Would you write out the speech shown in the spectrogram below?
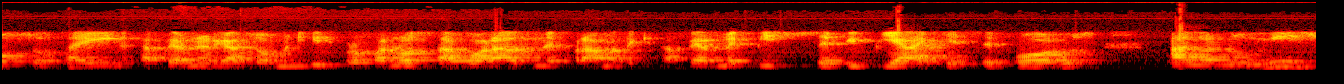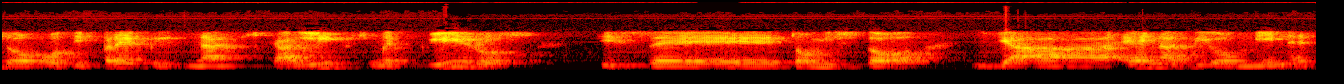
όσο θα, είναι, θα παίρνουν εργαζόμενοι, γιατί προφανώς θα αγοράζουν πράγματα και θα παίρνουν επίσης σε ΦΠΑ και σε φόρου. Αλλά νομίζω ότι πρέπει να τους καλύψουμε πλήρως ε, το μισθό για ένα-δύο μήνες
